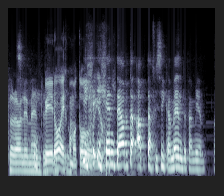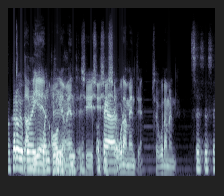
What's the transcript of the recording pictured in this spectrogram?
Probablemente. Pero es como todo. Y, gente apta, apta físicamente también. No creo que también, obviamente, sí, sí, sí, seguramente, seguramente. Sí, sí, sí.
